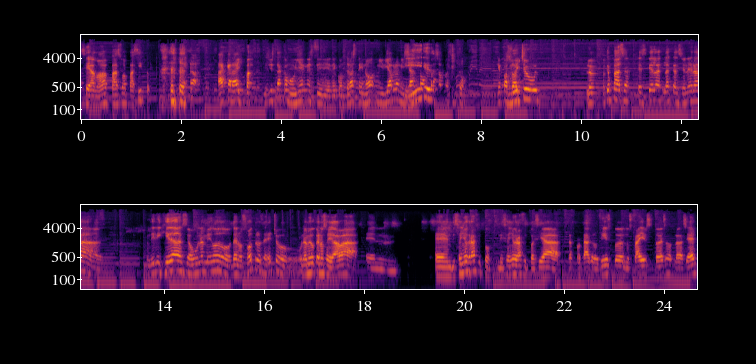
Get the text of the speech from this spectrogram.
se llamaba Paso a Pasito. ah, caray. Sí está como bien este, de contraste, ¿no? Ni Diablo ni Santo, Paso a Pasito. ¿Qué pasó? Mucho, Lo que pasa es que la, la canción era dirigida hacia un amigo de nosotros, de hecho, un amigo que nos ayudaba en, en diseño gráfico. Diseño gráfico, hacía las portadas de los discos, los flyers y todo eso, lo hacía él.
